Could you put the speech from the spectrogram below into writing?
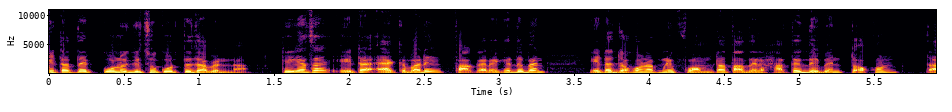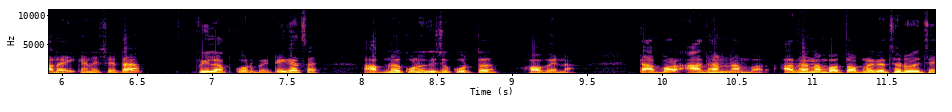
এটাতে কোনো কিছু করতে যাবেন না, ঠিক আছে? এটা একেবারে ফাঁকা রেখে দেবেন, এটা যখন আপনি ফর্মটা তাদের হাতে দেবেন, তখন তারা এখানে সেটা ফিল আপ করবে, ঠিক আছে? আপনার কোনো কিছু করতে হবে না। তারপর আধার নাম্বার আধার নাম্বার তো আপনার কাছে রয়েছে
